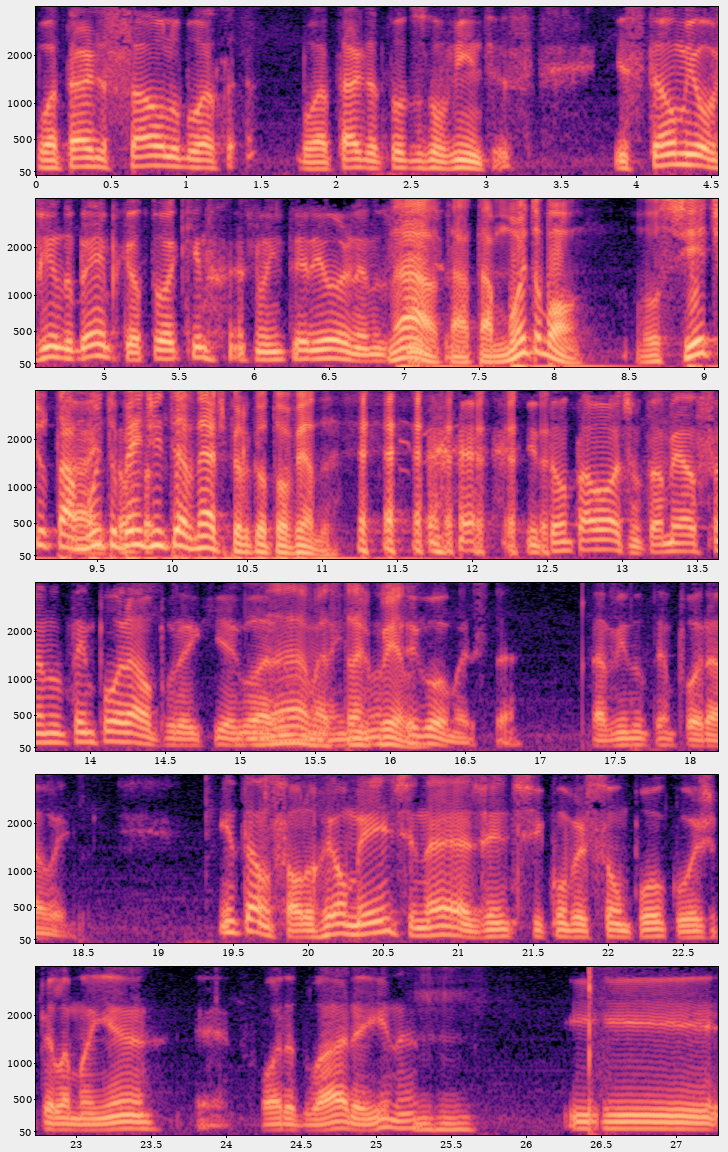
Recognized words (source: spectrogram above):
Boa tarde, Saulo. Boa, boa tarde a todos os ouvintes. Estão me ouvindo bem? Porque eu estou aqui no, no, interior, né? No Não, sítio. tá, tá muito bom. O sítio está ah, muito então bem tá... de internet, pelo que eu estou vendo. então tá ótimo, está ameaçando um temporal por aqui agora. Não, mas Ainda tranquilo. Não chegou, mas está tá vindo um temporal aí. Então, Saulo, realmente, né, a gente conversou um pouco hoje pela manhã, é, fora do ar aí, né? Uhum. E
